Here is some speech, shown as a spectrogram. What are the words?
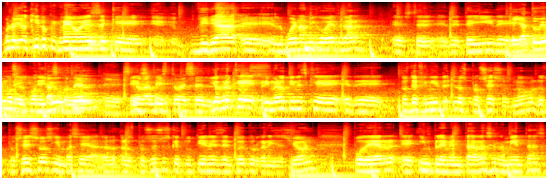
Bueno, yo aquí lo que creo es de que, diría el buen amigo Edgar, este, de TI. De, que ya tuvimos de- el podcast Yuhu. con él. eh, si no lo han Este, visto, es el. Yo creo que primero tienes que eh, de, pues, definir los procesos, ¿no? Los procesos y en base a, a los procesos que tú tienes dentro de tu organización, poder eh, implementar las herramientas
